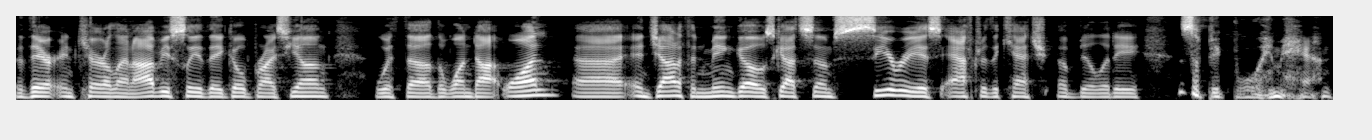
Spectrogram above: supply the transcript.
there in Carolina. Obviously, they go Bryce Young with uh, the 1.1. Uh, and Jonathan Mingo's got some serious after the catch ability. This is a big boy, man.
